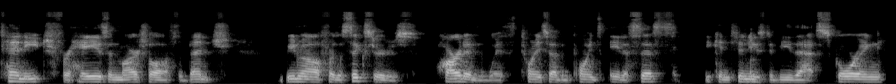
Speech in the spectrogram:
10 each for Hayes and Marshall off the bench. Meanwhile, for the Sixers, Harden with 27 points, eight assists. He continues to be that scoring,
